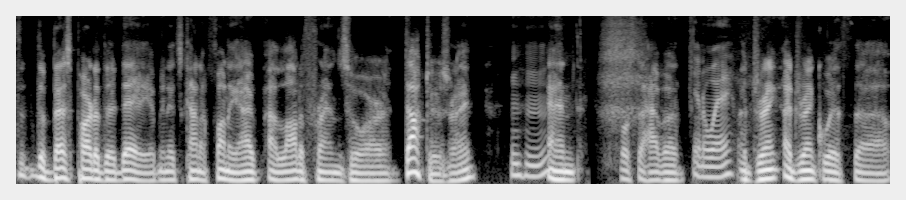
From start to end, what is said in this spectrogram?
the best part of their day. I mean, it's kind of funny. I have a lot of friends who are doctors, right? Mm-hmm. And supposed to have a in a way a drink a drink with uh,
